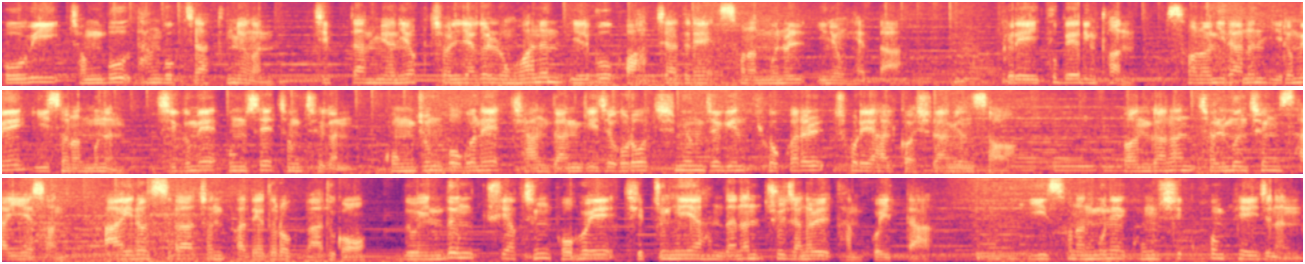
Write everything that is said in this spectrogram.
고위 정부 당국자 두 명은 집단 면역 전략을 옹호하는 일부 과학자들의 선언문을 인용했다. 그레이트 베링턴 선언이라는 이름의 이 선언문은 지금의 봉쇄 정책은 공중보건에 장단기적으로 치명적인 효과를 초래할 것이라면서 건강한 젊은 층 사이에선 바이러스가 전파되도록 놔두고 노인 등 취약층 보호에 집중해야 한다는 주장을 담고 있다. 이 선언문의 공식 홈페이지는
